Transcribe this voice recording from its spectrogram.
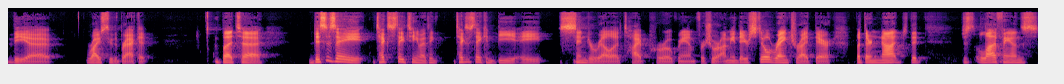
the uh, rise through the bracket. But uh, this is a Texas State team. I think Texas State can be a Cinderella type program for sure. I mean, they're still ranked right there, but they're not that. Just a lot of fans,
